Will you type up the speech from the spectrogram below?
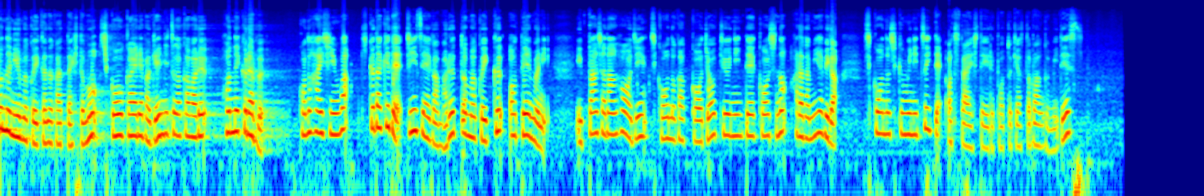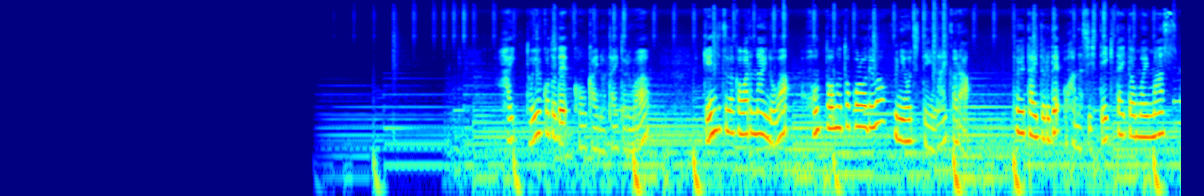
どんなにうまくいかなかった人も思考を変えれば現実が変わる本音クラブ。この配信は聞くだけで人生がまるっとうまくいくをテーマに一般社団法人思考の学校上級認定講師の原田みやびが思考の仕組みについてお伝えしているポッドキャスト番組です。はい、ということで今回のタイトルは現実が変わらないのは本当のところでは腑に落ちていないから。というタイトルでお話ししていきたいと思います。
